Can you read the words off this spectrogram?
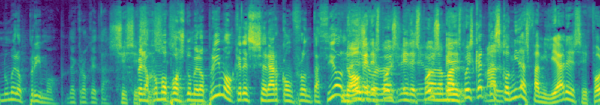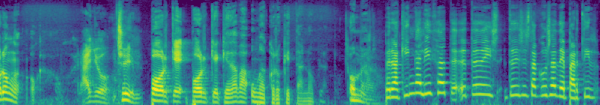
número primo de croquetas. Sí, sí, Pero sí, como sí, pos sí. número primo, queres xerar confrontación. Non, que e despois, sí, e despois, sí, no, no, mal, e despois cantas mal. comidas familiares se foron o oh, carallo. Sí. Porque porque quedaba unha croqueta no plato. Hombre. Pero aquí en Galiza tedes te, te, te esta cousa de partir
